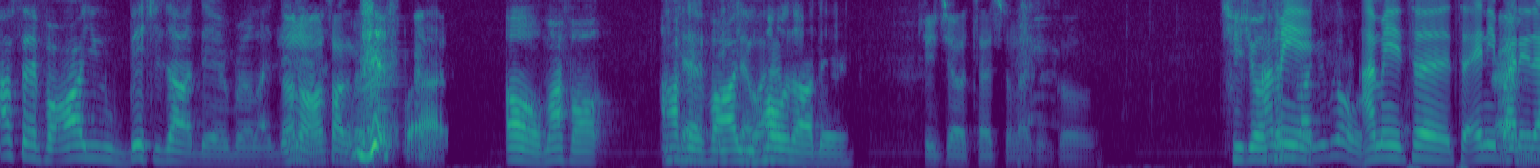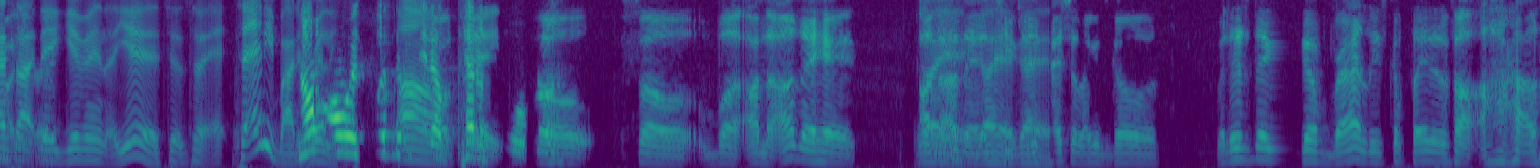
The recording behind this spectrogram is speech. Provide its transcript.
I'm saying for all you bitches out there, bro. Like, No, no, I'm talking about right. Oh, my fault. I'm said- saying for all said you what hoes out there, treat your attention like it's gold. treat your I attention mean, like it's gold. I mean to to anybody that's everybody, out there giving yeah to to, to anybody. Don't really. always put them in Um, a pedestal, bro. So, but on the other hand, Go on ahead, the other hand, ahead, your ahead. attention like it's gold. But this nigga Bradley's complaining about how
